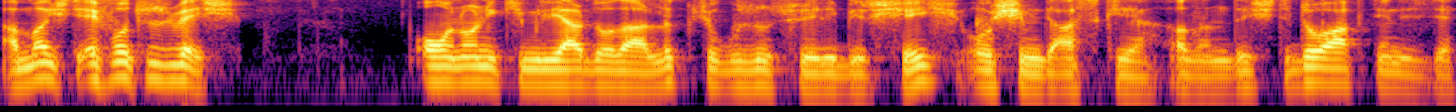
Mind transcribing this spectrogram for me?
ama işte F-35 10-12 milyar dolarlık çok uzun süreli bir şey. O şimdi askıya alındı. İşte Doğu Akdeniz'de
